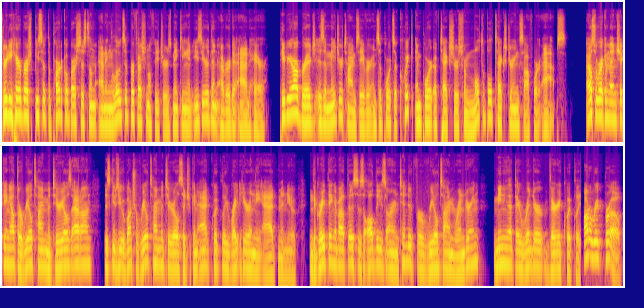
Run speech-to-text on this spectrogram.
3D Hairbrush beats up the particle brush system, adding loads of professional features, making it easier than ever to add hair. PBR Bridge is a major time saver and supports a quick import of textures from multiple texturing software apps. I also recommend checking out the real-time materials add-on. This gives you a bunch of real-time materials that you can add quickly right here in the add menu. And the great thing about this is all these are intended for real-time rendering, meaning that they render very quickly. AutoRig Pro.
